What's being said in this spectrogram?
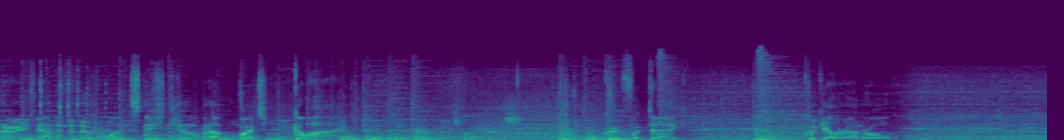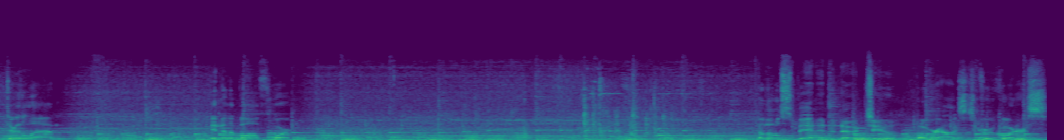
All right, down into node one. Station's gonna open up. Butch, go high. Quick foot tag. Quick aileron roll. Through the lab. Into the ball form. Little spin into node two over Alex's crew quarters.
